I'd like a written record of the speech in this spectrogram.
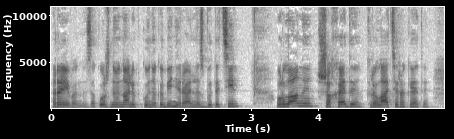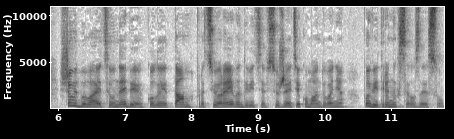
Рейвен. За кожною наліпкою на кабіні реально збита ціль. Орлани, шахеди, крилаті ракети. Що відбувається у небі, коли там працює Рейвен? Дивіться в сюжеті командування повітряних сил ЗСУ.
